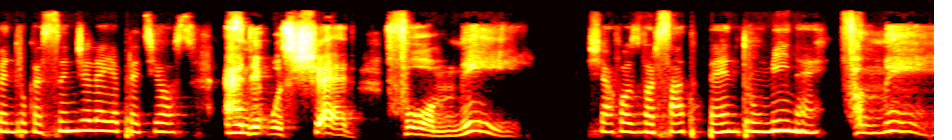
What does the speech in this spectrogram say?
pentru că sângele e prețios and it was shed for me. și a fost vărsat pentru mine, For me.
